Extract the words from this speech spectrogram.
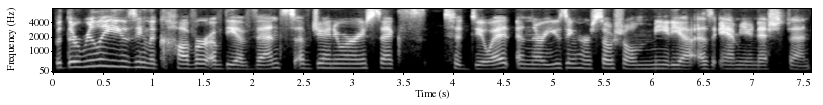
But they're really using the cover of the events of january 6th to do it and they're using her social media as ammunition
